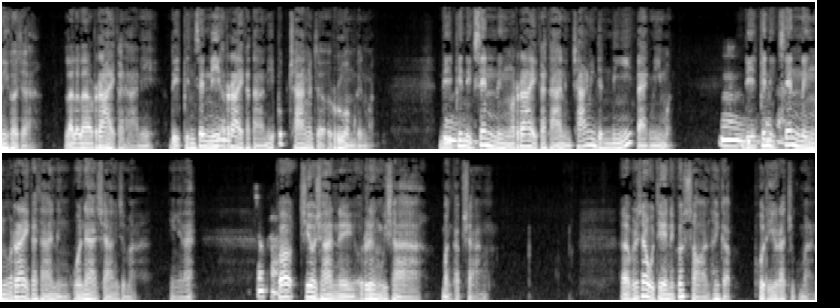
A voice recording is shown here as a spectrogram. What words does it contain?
นี่ก็จะแล้วแล้วร่ายคาถานี้ ดีดพินเส้นนี้ร่ายคาถานี้ปุ๊บช้างก็จะรวมกันหมด ดีดพินอีกเส้นหนึ่งไร่คาถาหนึ่งช้างนี่จะหนีแตกหนีหมดอืมดีดพินอีกเส้นหนึ่งไร่คาถาหนึ่งหัวหน้าช้างจะมา อย่างนี้นะเจ้าค่ะก็เชี่ยวชาญในเรื่องวิชาบังคับช้างเอ่อพระเจ้าอุเทนเนี่ยก็สอนให้กับโพธิราชกุมาร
